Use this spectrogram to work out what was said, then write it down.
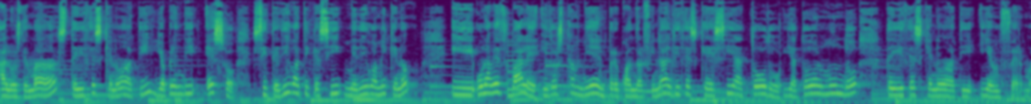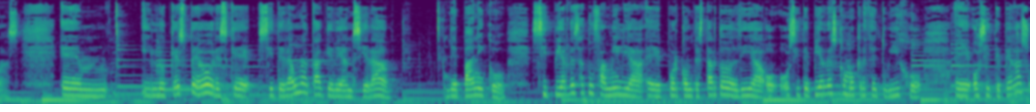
a los demás, te dices que no a ti. Yo aprendí eso. Si te digo a ti que sí, me digo a mí que no. Y una vez vale y dos también, pero cuando al final dices que sí a todo y a todo el mundo, te dices que no a ti y enfermas. Em, y lo que es peor es que si te da un ataque de ansiedad, de pánico, si pierdes a tu familia eh, por contestar todo el día, o, si te pierdes cómo crece tu hijo, eh, o si te pegas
